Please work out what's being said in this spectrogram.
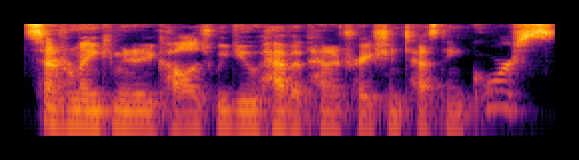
central maine community college we do have a penetration testing course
